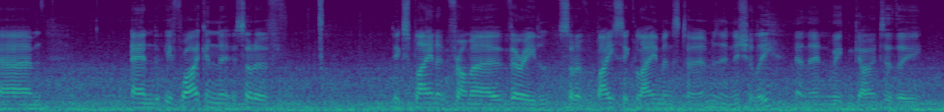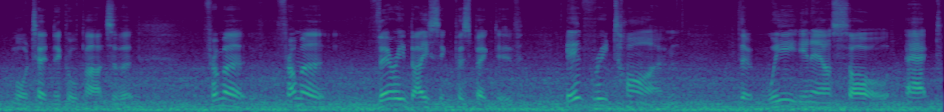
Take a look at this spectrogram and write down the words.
um, and if I can sort of explain it from a very sort of basic layman's terms initially, and then we can go into the more technical parts of it. From a from a very basic perspective, every time that we in our soul act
